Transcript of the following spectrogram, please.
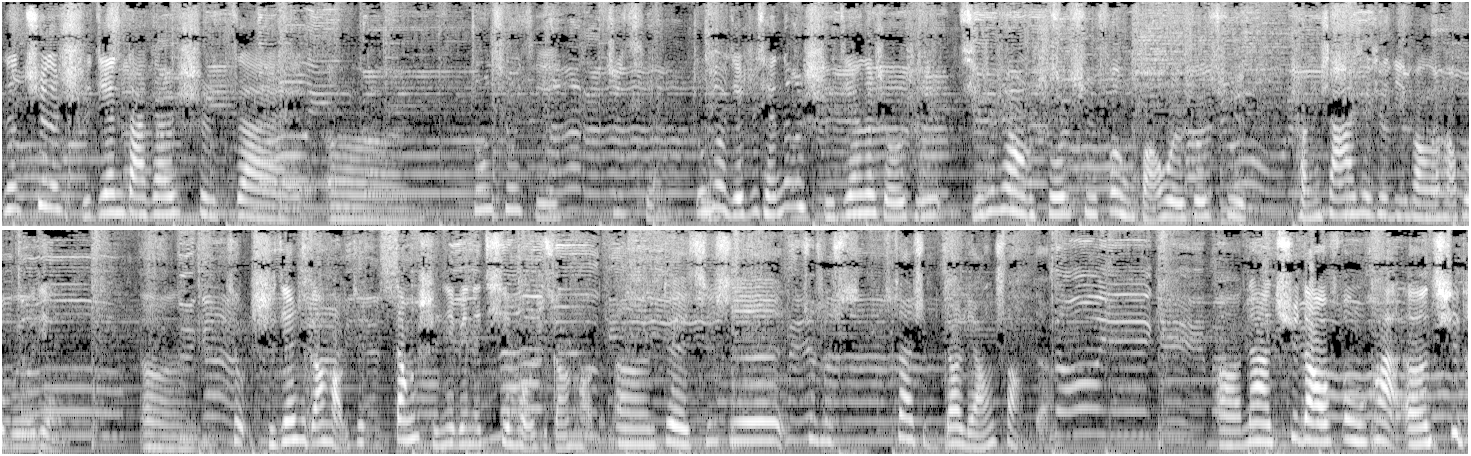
那去的时间大概是在呃中秋节之前，中秋节之前那个时间的时候，其实其实上说去凤凰或者说去长沙这些地方的话，会不会有点嗯，就时间是刚好，就当时那边的气候是刚好的？嗯，对，其实就是算是比较凉爽的。啊、那去到凤凰，呃，去到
